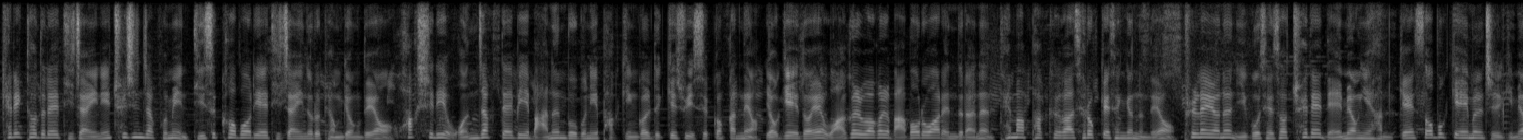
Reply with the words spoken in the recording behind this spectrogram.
캐릭터들의 디자인이 최신 작품인 디스커버리의 디자인으로 변경되어 확실히 원작 대비 많은 부분이 바뀐 걸 느낄 수 있을 것 같네요. 여기에 더해 와글와글 마버로아 랜드라는 테마파크가 새롭게 생겼는데요. 플레이어는 이곳에서 최대 4명이 함께 서브 게임을 즐기며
